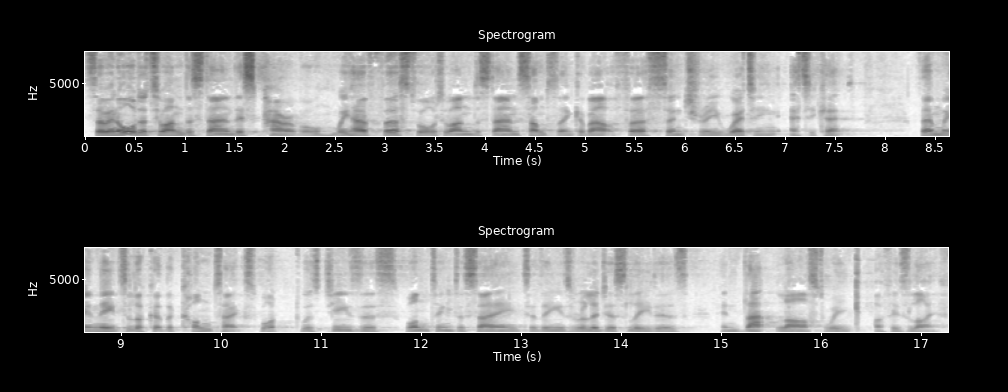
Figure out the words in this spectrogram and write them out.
So, in order to understand this parable, we have first of all to understand something about first century wedding etiquette. Then we need to look at the context. What was Jesus wanting to say to these religious leaders in that last week of his life?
